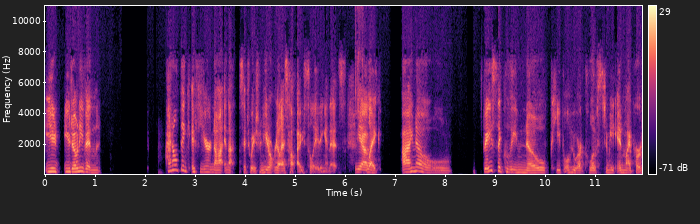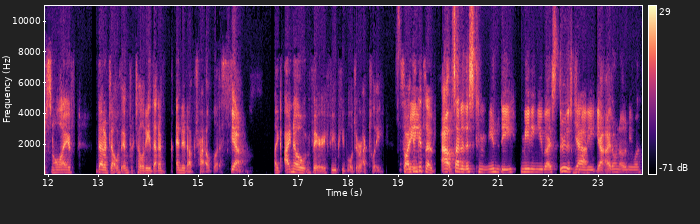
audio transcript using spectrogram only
you you don't even I don't think if you're not in that situation, you don't realize how isolating it is. yeah, Like I know basically no people who are close to me in my personal life that have dealt with infertility that have ended up childless. yeah. Like I know very few people directly. So I, think mean, it's a outside of this community, meeting you guys through this Yeah. community. Yeah, I don't know anyone.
